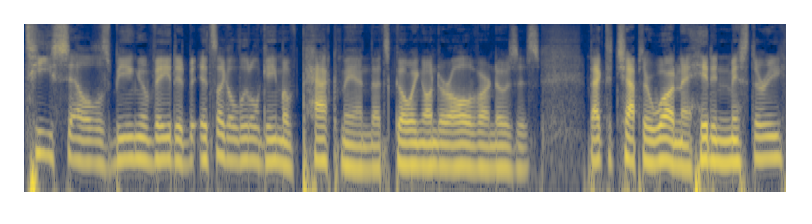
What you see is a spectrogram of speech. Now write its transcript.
T cells being evaded. It's like a little game of Pac Man that's going under all of our noses. Back to chapter one a hidden mystery.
